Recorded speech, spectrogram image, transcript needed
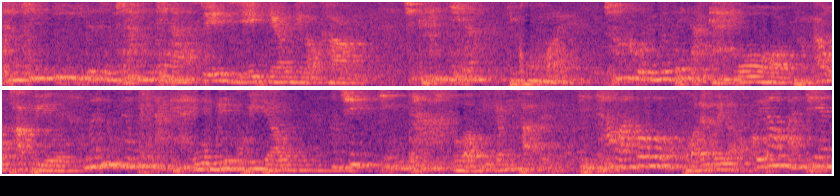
小心翼翼的走向楼下。随时检查老康。去看一下，好酷的，窗口没有被打开。哇，他们那有拍哦。门有没有被打开？我门开了。去检查。哇，去检查的。检查完过后。回来回到房间。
